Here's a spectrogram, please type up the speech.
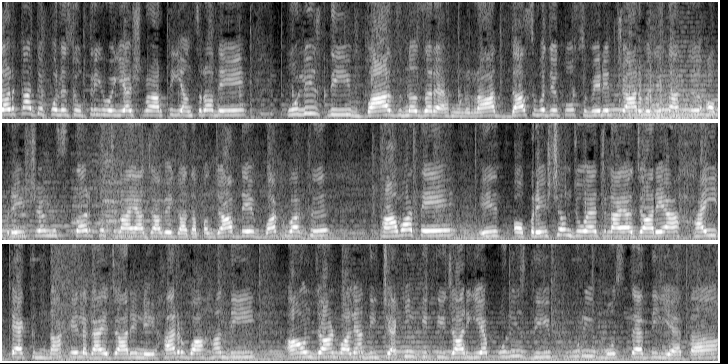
ਸੜਕਾਂ ਤੇ ਪੁਲਿਸ ਉਤਰੀ ਹੋਈ ਹੈ। ਸ਼ਰਾਰਤੀ ਅੰਸਰਾਂ ਦੇ ਪੁਲਿਸ ਦੀ ਬਾਜ਼ ਨਜ਼ਰ ਹੈ। ਹੁਣ ਰਾਤ 10 ਵਜੇ ਤੋਂ ਸਵੇਰੇ 4 ਵਜੇ ਤੱਕ ਆਪਰੇਸ਼ਨ ਸਤਰਕ ਚਲਾਇਆ ਜਾਵੇਗਾ ਤਾਂ ਪੰਜਾਬ ਦੇ ਵੱਖ-ਵੱਖ ਥਾਵਾਂ ਤੇ ਇਹ ਆਪਰੇਸ਼ਨ ਜੋ ਹੈ ਚਲਾਇਆ ਜਾ ਰਿਹਾ। ਹਾਈ ਟੈਕ ਨਾਕੇ ਲਗਾਏ ਜਾ ਰਹੇ ਨੇ। ਹਰ ਵਾਹਨ ਦੀ ਆਉਣ ਜਾਣ ਵਾਲਿਆਂ ਦੀ ਚੈਕਿੰਗ ਕੀਤੀ ਜਾ ਰਹੀ ਹੈ। ਪੁਲਿਸ ਦੀ ਪੂਰੀ ਮੁਸਤੈਦੀ ਹੈ ਤਾਂ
